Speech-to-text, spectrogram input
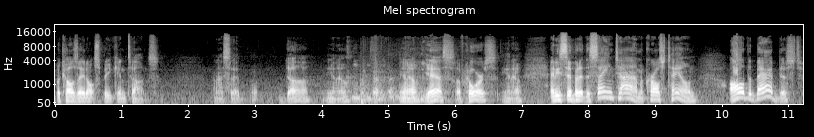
because they don't speak in tongues. And I said, well, duh, you know, you know, yes, of course, you know. And he said, but at the same time, across town, all the Baptists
